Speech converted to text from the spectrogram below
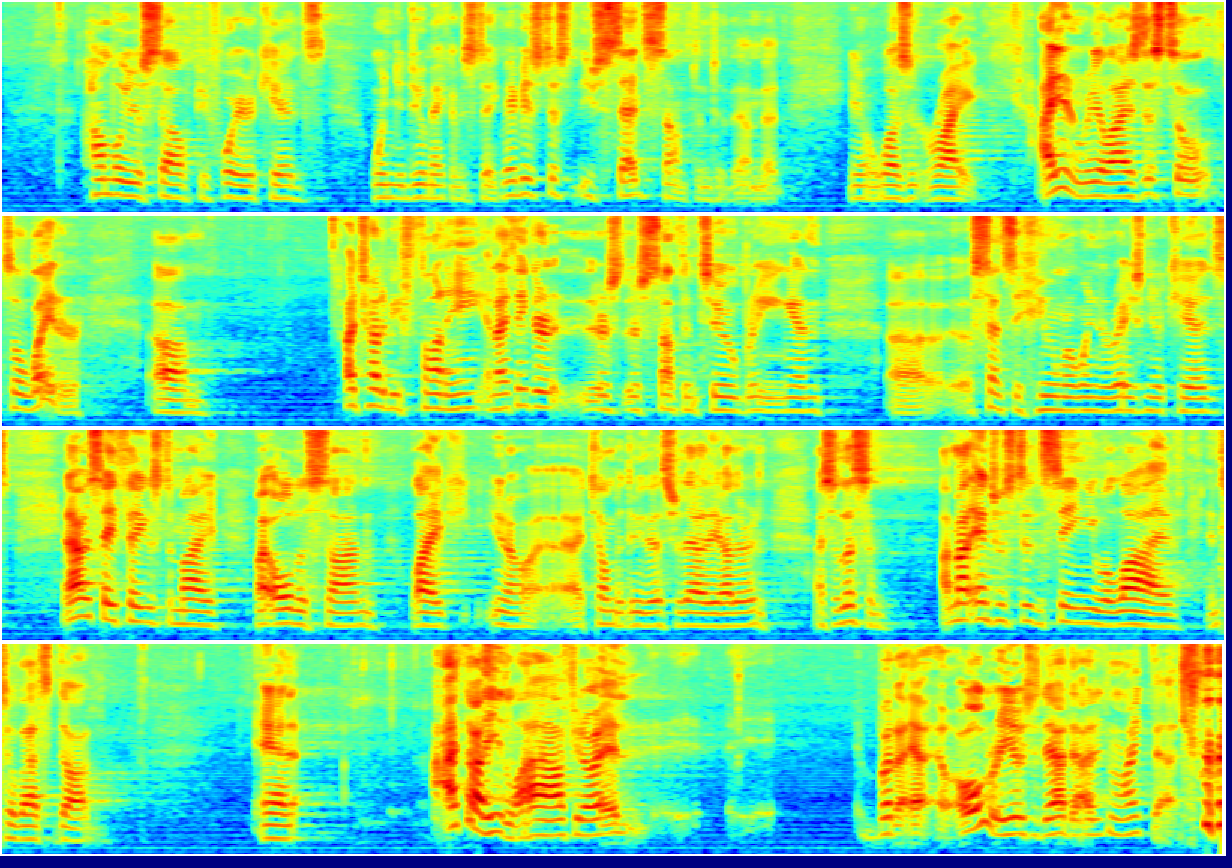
Humble yourself before your kids when you do make a mistake. Maybe it's just you said something to them that you know wasn't right. I didn't realize this till, till later. Um, I try to be funny, and I think there, there's, there's something to bringing in uh, a sense of humor when you're raising your kids. And I would say things to my, my oldest son, like, you know, I tell him to do this or that or the other. And I said, listen, I'm not interested in seeing you alive until that's done. And I thought he'd laugh, you know. And, but uh, older, he said, Dad, I didn't like that.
